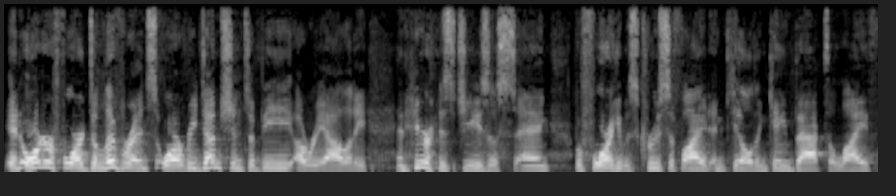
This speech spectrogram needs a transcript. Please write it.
in order for deliverance or redemption to be a reality. And here is Jesus saying, before he was crucified and killed and came back to life,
